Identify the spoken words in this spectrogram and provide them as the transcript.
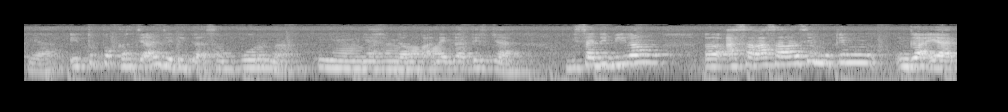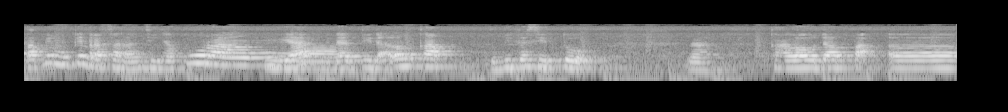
ya itu pekerjaan jadi nggak sempurna Iya, ya bener dampak banget. negatifnya bisa dibilang eh, asal-asalan sih mungkin enggak ya tapi mungkin referensinya kurang Iya. ya dan tidak lengkap lebih ke situ nah kalau dampak eh,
